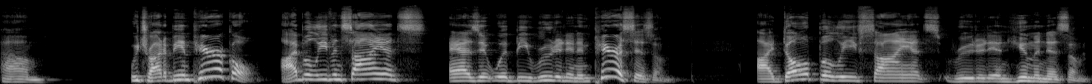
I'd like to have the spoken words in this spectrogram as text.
Um, we try to be empirical. I believe in science as it would be rooted in empiricism. I don't believe science rooted in humanism.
